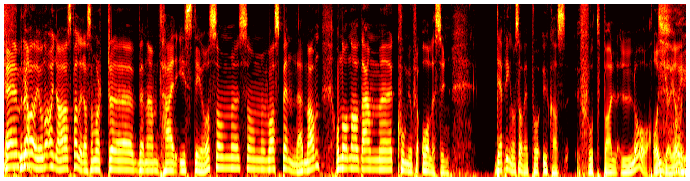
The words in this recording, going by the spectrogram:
Eh, Men det ja. var jo noen andre spillere som ble eh, benevnt her i sted òg, som, som var spennende navn. Og noen av dem eh, kom jo fra Ålesund. Det bringer oss over på ukas fotballåt. Oi, oi, oi.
